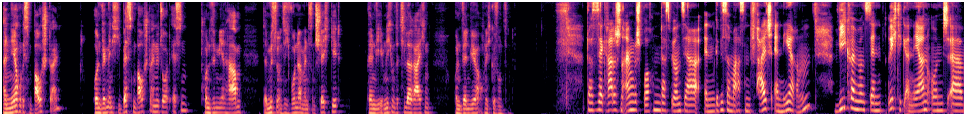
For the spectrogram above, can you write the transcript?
Ernährung ist ein Baustein. Und wenn wir nicht die besten Bausteine dort essen, konsumieren haben, dann müssen wir uns nicht wundern, wenn es uns schlecht geht, wenn wir eben nicht unser Ziel erreichen und wenn wir auch nicht gesund sind. Du hast es ja gerade schon angesprochen, dass wir uns ja in gewissermaßen falsch ernähren. Wie können wir uns denn richtig ernähren und äh,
